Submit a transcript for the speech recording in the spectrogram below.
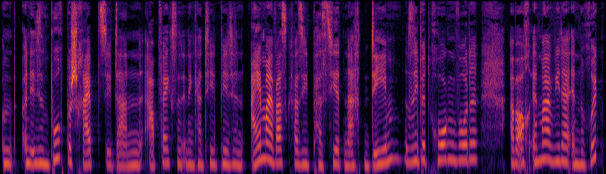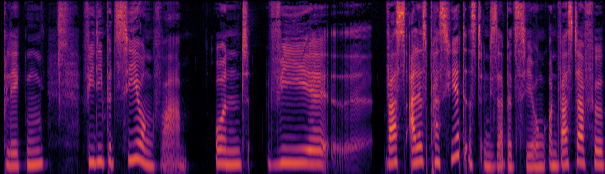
Und in diesem Buch beschreibt sie dann abwechselnd in den Kapiteln einmal, was quasi passiert, nachdem sie betrogen wurde, aber auch immer wieder in Rückblicken, wie die Beziehung war und wie was alles passiert ist in dieser Beziehung und was da für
